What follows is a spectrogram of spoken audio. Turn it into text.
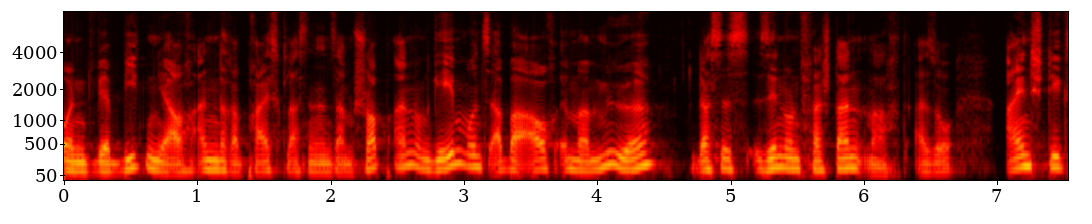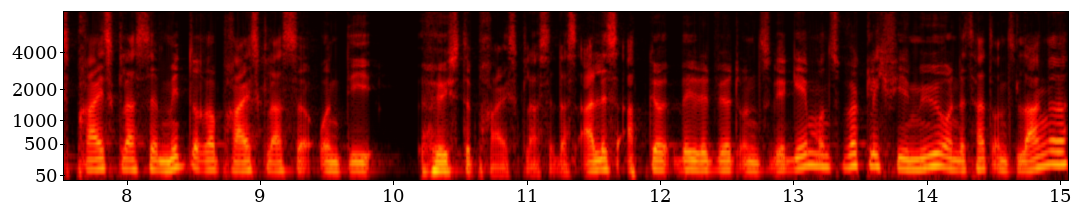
Und wir bieten ja auch andere Preisklassen in unserem Shop an und geben uns aber auch immer Mühe, dass es Sinn und Verstand macht. Also Einstiegspreisklasse, mittlere Preisklasse und die höchste Preisklasse, dass alles abgebildet wird und wir geben uns wirklich viel Mühe und es hat uns lange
